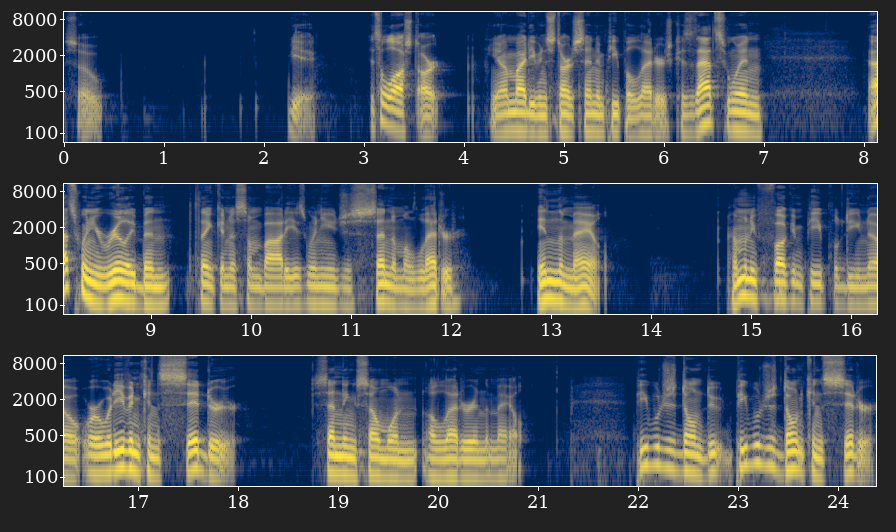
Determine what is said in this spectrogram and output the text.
So, yeah, it's a lost art. You know, I might even start sending people letters because that's when that's when you really been thinking of somebody is when you just send them a letter in the mail. How many fucking people do you know or would even consider sending someone a letter in the mail? People just don't do people just don't consider.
